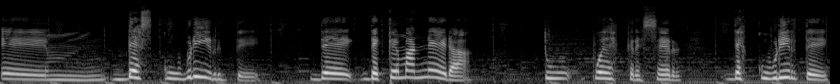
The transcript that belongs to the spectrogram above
em, descubrirte de, de qué manera tú puedes crecer, descubrirte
